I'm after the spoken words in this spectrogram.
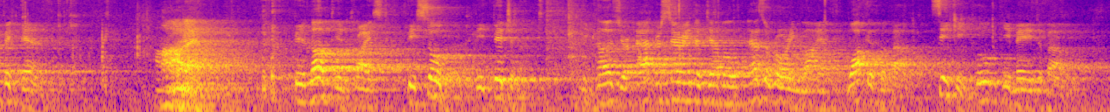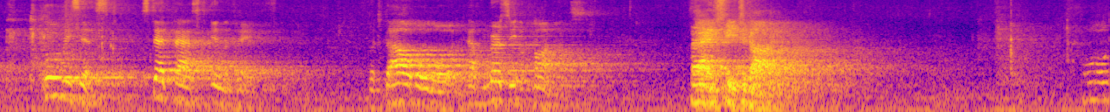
perfect end. Amen. Beloved in Christ, be sober, be vigilant, because your adversary the devil, as a roaring lion, walketh about, seeking whom he may devour. Who resist, steadfast in the faith. But thou, O Lord, have mercy upon us. Thanks be to God.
